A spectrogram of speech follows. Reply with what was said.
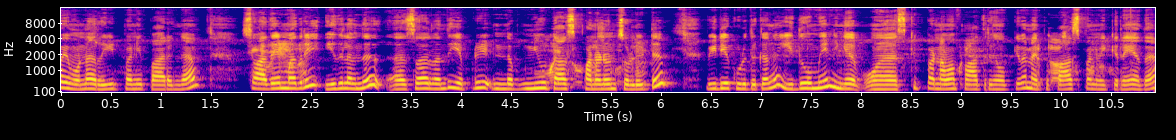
பை ஒன்னாக ரீட் பண்ணி பாருங்கள் ஸோ அதே மாதிரி இதில் வந்து சார் வந்து எப்படி இந்த நியூ டாஸ்க் பண்ணணும்னு சொல்லிட்டு வீடியோ கொடுத்துருக்காங்க. இதுவுமே நீங்கள் ஸ்கிப் பண்ணாமல் பார்த்துருங்க ஓகேவா நான் இப்போ பாஸ் பண்ணி வைக்கிறேன் அதை.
